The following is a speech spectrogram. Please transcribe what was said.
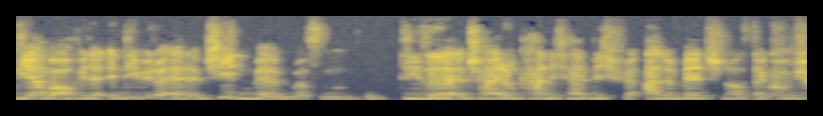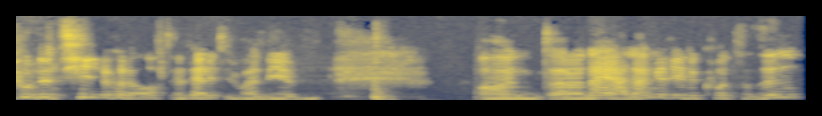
die aber auch wieder individuell entschieden werden müssen. Und diese Entscheidung kann ich halt nicht für alle Menschen aus der Community oder auf der Welt übernehmen. Und äh, naja, lange Rede, kurzer Sinn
